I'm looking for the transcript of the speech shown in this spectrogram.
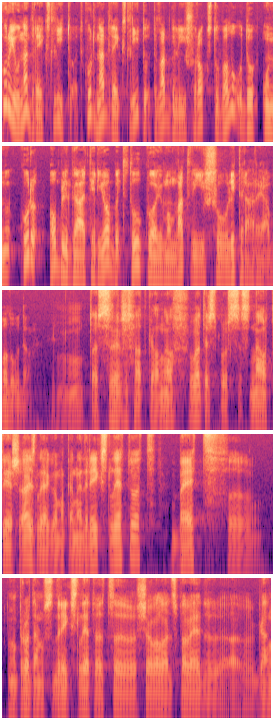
kur jau nedrīkst lietot, kur nedrīkst lietot latviešu rakstu valodu un kur obligāti ir jābūt tulkojumam latviešu literārajā valodā? Nu, tas ir atkal no otras puses. Nav tieši aizlieguma, ka nedrīkst lietot, bet uh, Nu, protams, drīkst lietot uh, šo valodas paveidu uh, gan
